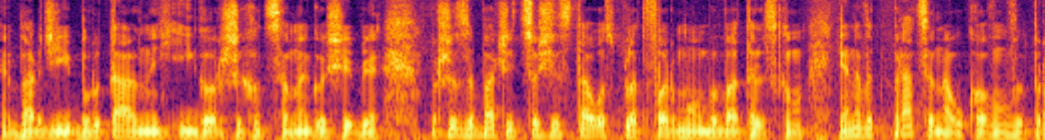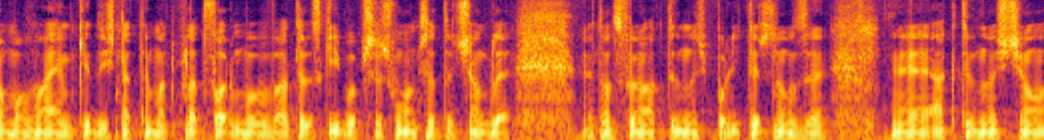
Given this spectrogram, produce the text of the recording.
bardziej brutalnych i gorszych od samego siebie. Proszę zobaczyć, co się stało z Platformą Obywatelską. Ja nawet pracę naukową wypromowałem kiedyś na temat Platformy Obywatelskiej, bo przecież łączę to ciągle e, tą swoją aktywność polityczną z aktywnością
